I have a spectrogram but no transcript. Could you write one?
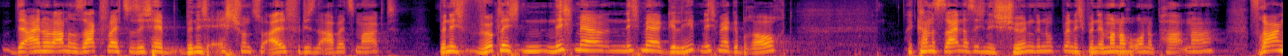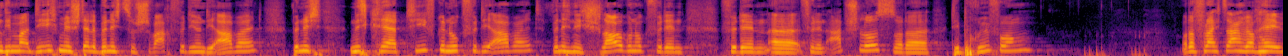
der eine oder andere sagt vielleicht zu sich, hey, bin ich echt schon zu alt für diesen Arbeitsmarkt? Bin ich wirklich nicht mehr, nicht mehr geliebt, nicht mehr gebraucht? Kann es sein, dass ich nicht schön genug bin? Ich bin immer noch ohne Partner. Fragen, die, die ich mir stelle, bin ich zu schwach für die und die Arbeit? Bin ich nicht kreativ genug für die Arbeit? Bin ich nicht schlau genug für den, für den, äh, für den Abschluss oder die Prüfung? Oder vielleicht sagen wir auch, hey,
